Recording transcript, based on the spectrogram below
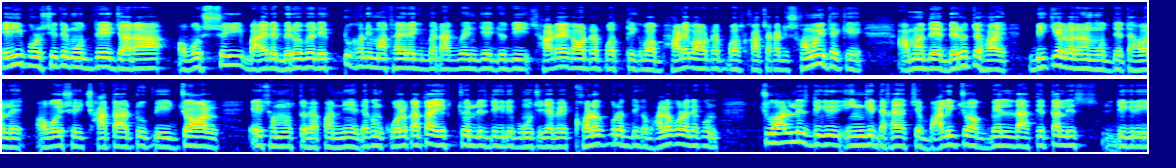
এই পরিস্থিতির মধ্যে যারা অবশ্যই বাইরে বেরোবেন, একটুখানি মাথায় রাখবেন রাখবেন যে যদি সাড়ে এগারোটার পর থেকে বা সাড়ে বারোটার পর কাছাকাছি সময় থেকে আমাদের বেরোতে হয় বিকেলবেলার মধ্যে, তাহলে অবশ্যই ছাতা, টুপি, জল এই সমস্ত ব্যাপার নিয়ে দেখুন, কলকাতায় একচল্লিশ ডিগ্রি পৌঁছে যাবে, খড়গপুরের দিকে ভালো করে দেখুন, চুয়াল্লিশ ডিগ্রির ইঙ্গিত দেখা যাচ্ছে, বালিচক, বেলদা তেতাল্লিশ ডিগ্রি,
